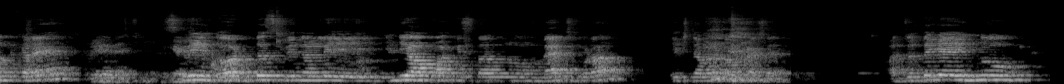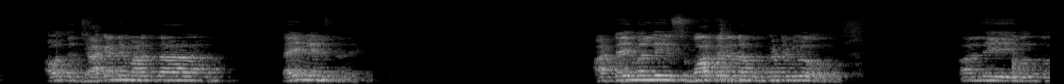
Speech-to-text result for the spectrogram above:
ಒಂದು ಕಡೆ ಸ್ಕ್ರೀನ್ ದೊಡ್ಡ ಸ್ಕ್ರೀನ್ ಅಲ್ಲಿ ಇಂಡಿಯಾ ಪಾಕಿಸ್ತಾನ ಮ್ಯಾಚ್ ಕೂಡ ವೀಕ್ಷಣೆ ಅವಕಾಶ ಇದೆ. ಅದ್ರ ಜೊತೆಗೆ ಇನ್ನು ಅವತ್ತು ಜಾಗರಣೆ ಮಾಡುತ್ತಾ ಟೈಮ್ ಏನಿರ್ತದೆ? ಆ ಟೈಮಲ್ಲಿ ಸುಮಾರು ಜನ ಮುಖಂಡಗಳು ಅಲ್ಲಿ ಒಂದು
